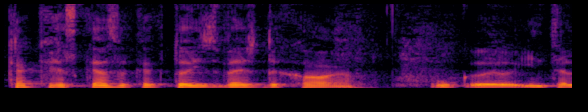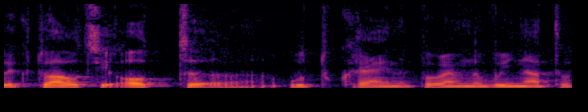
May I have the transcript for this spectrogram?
Как разказва как той извежда хора, интелектуалци от, от Украина по време на войната,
